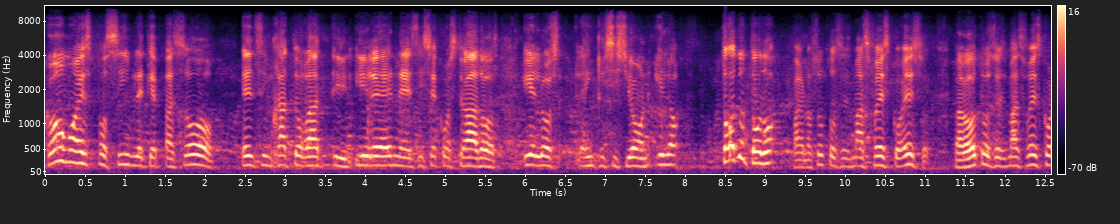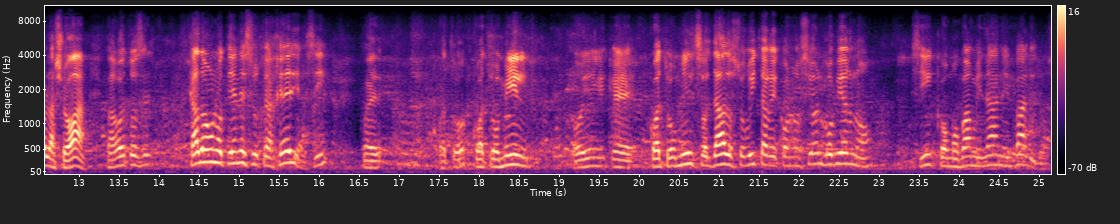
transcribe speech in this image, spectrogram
cómo es posible que pasó en Simchat Torah y, y rehenes y secuestrados y los, la Inquisición y lo, todo, todo, para nosotros es más fresco eso, para otros es más fresco la Shoah, para otros es- cada uno tiene su tragedia, ¿sí? Pues, cuatro, cuatro mil, oí que cuatro mil soldados ahorita reconoció el gobierno, ¿sí? Como Bamilan inválidos,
